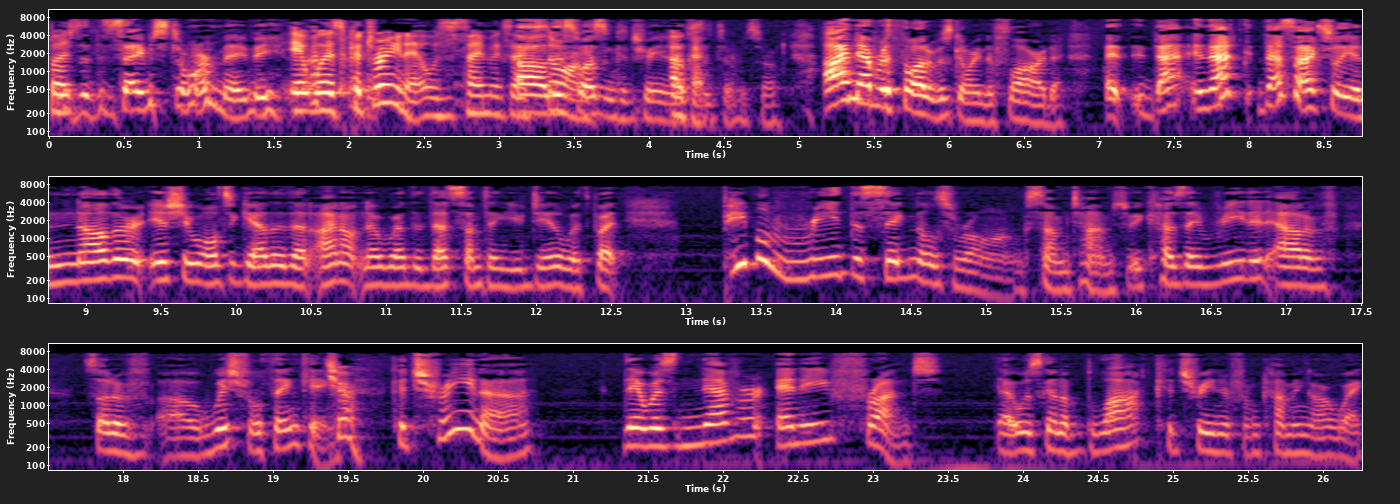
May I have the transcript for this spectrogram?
But was it the same storm? Maybe it was Katrina. It was the same exact storm. Oh, storm. this wasn't Katrina. Okay. is a different storm. I never thought it was going to Florida. Uh, That and that that's actually another issue altogether that I don't know whether that's something you deal with, but people read the signals wrong sometimes because they read it out of sort of uh, wishful thinking. Sure. Katrina, there was never any front that was going to block Katrina from coming our way.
